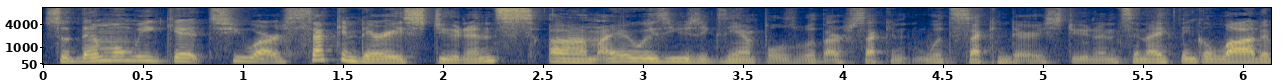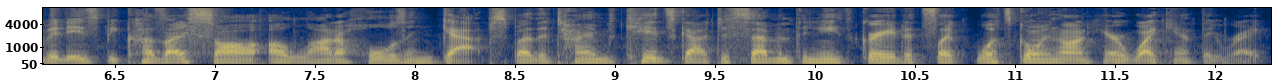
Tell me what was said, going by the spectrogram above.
So then when we get to our secondary students, um, I always use examples with our second with secondary students, and I think a lot of it is because I saw a lot of holes and gaps. By the time kids got to seventh and eighth grade, it's like, what's going on here? Why can't they write?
